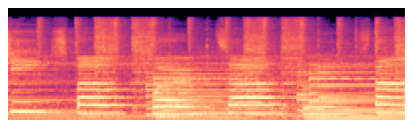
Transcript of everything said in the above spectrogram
she spoke words of wisdom.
